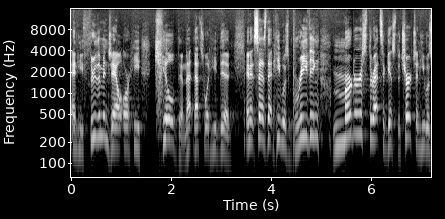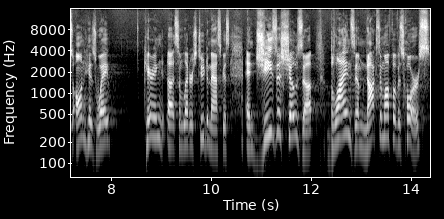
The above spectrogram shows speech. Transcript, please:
and he threw them in jail or he killed them. That, that's what he did. And it says that he was breathing murderous threats against the church and he was on his way carrying uh, some letters to Damascus, and Jesus shows up, blinds him, knocks him off of his horse,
